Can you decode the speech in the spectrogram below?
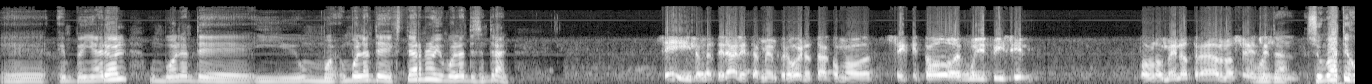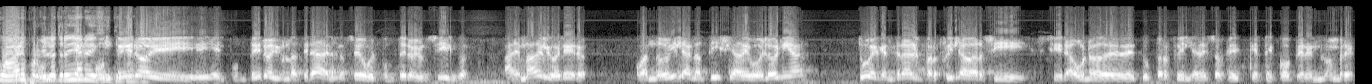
eh, en Peñarol, un volante y un, un volante externo y un volante central. Sí, y los laterales también, pero bueno, está como, sé que todo es muy difícil, por lo menos traer, no sé. Sumaste jugadores porque el otro día no dijiste. puntero y el puntero y un lateral, no sé, o el puntero y un 5. Además del golero. Cuando vi la noticia de Bolonia, tuve que entrar al perfil a ver si, si era uno de, de tus perfiles de esos que, que te copian el nombre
